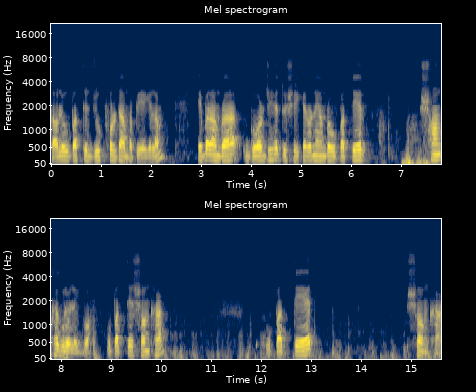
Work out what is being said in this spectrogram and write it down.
তাহলে উপাত্তের যোগফলটা আমরা পেয়ে গেলাম। এবার আমরা গড় যেহেতু, সেই কারণে আমরা উপাত্তের সংখ্যাগুলো লিখব। উপাত্তের সংখ্যা, উপাত্তের সংখ্যা।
